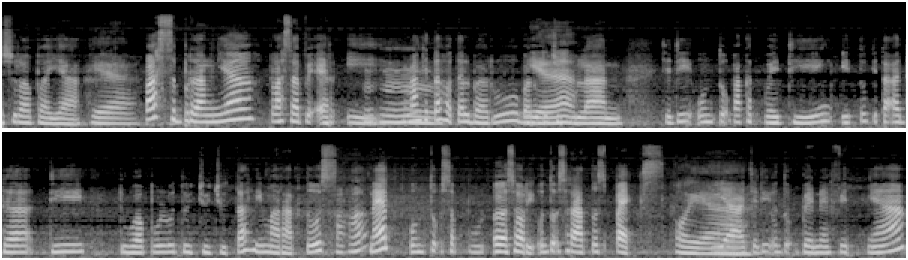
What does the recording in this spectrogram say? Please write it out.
Surabaya. Ya. Pas seberangnya Plaza BRI. Memang kita hotel baru, baru tujuh bulan. Jadi untuk paket wedding itu kita ada di 27 juta 500 Uh-huh. net untuk 10 eh, sorry untuk 100 packs. Oh ya. Ya, jadi untuk benefitnya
